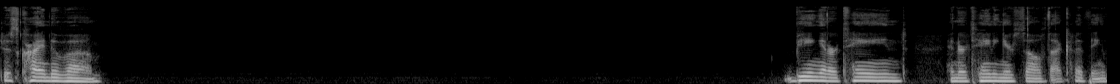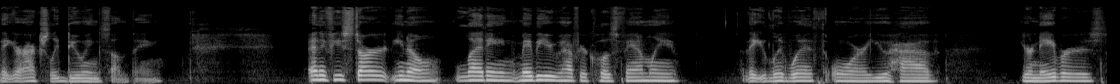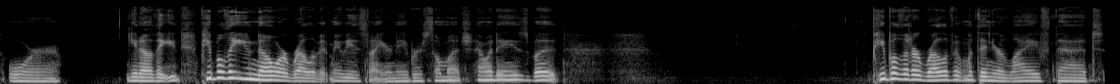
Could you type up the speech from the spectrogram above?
just kind of um being entertained, entertaining yourself, that kind of thing, that you're actually doing something. And if you start, you know, letting, maybe you have your close family that you live with, or you have your neighbors or you know that you people that you know are relevant. Maybe it's not your neighbors so much nowadays but people that are relevant within your life that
